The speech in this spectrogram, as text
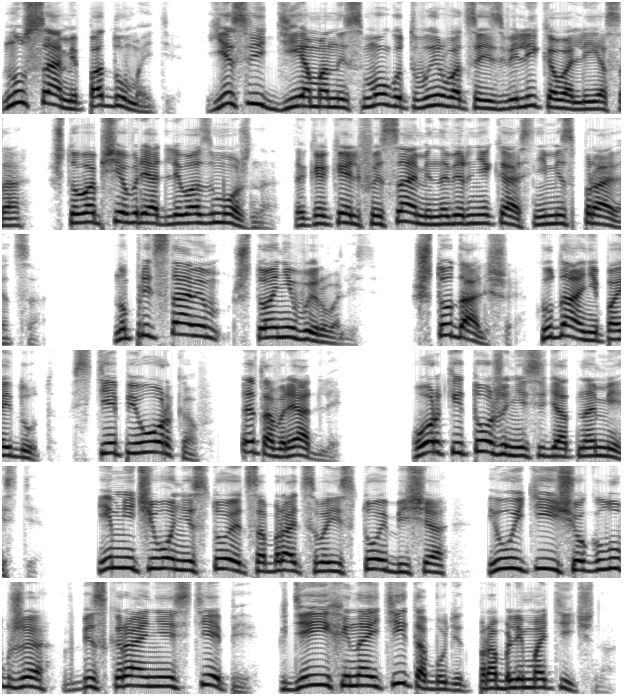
Ну, сами подумайте. Если демоны смогут вырваться из великого леса, что вообще вряд ли возможно, так как эльфы сами наверняка с ними справятся. Но представим, что они вырвались. Что дальше? Куда они пойдут? В степи орков? Это вряд ли. Орки тоже не сидят на месте. Им ничего не стоит собрать свои стойбища и уйти еще глубже в бескрайние степи, где их и найти-то будет проблематично.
